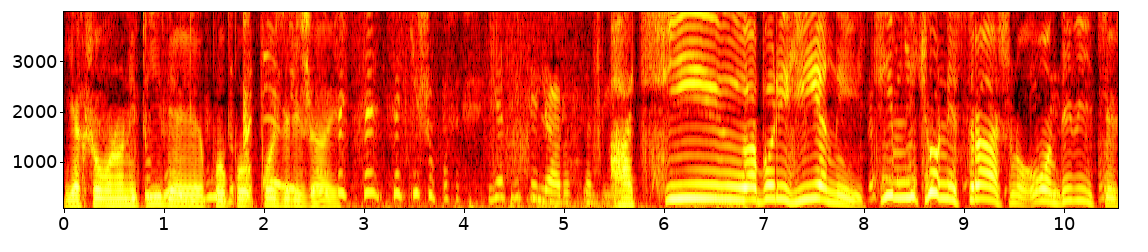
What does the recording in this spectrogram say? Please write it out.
якщо воно не Ну, піде, по, по, позрізай. Це, це, це ті, що пос... я звідтиля розсадила. А ці аборигени, цим нічого не страшно. Он, дивіться,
